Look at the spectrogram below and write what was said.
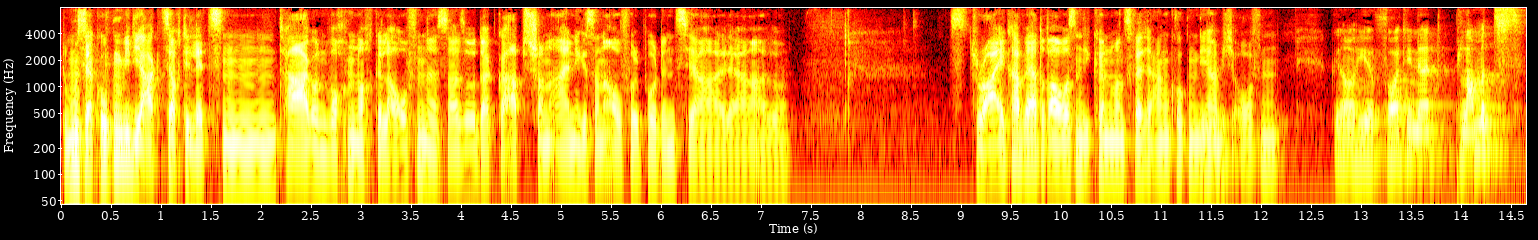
du musst ja gucken, wie die Aktie auch die letzten Tage und Wochen noch gelaufen ist. Also da gab es schon einiges an Aufholpotenzial, ja. Also Striker wäre draußen, die können wir uns gleich angucken, die mhm. habe ich offen. Genau, hier Fortinet plummets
